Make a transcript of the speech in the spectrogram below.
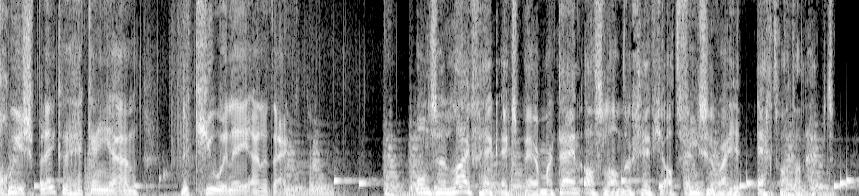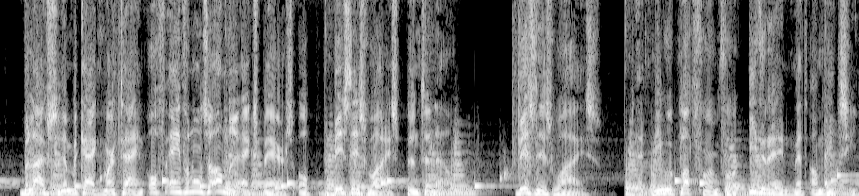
goede spreker herken je aan de Q&A aan het eind. Onze lifehack-expert Martijn Aslander geeft je adviezen waar je echt wat aan hebt. Beluister en bekijk Martijn of een van onze andere experts op businesswise.nl. Businesswise, het nieuwe platform voor iedereen met ambitie.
